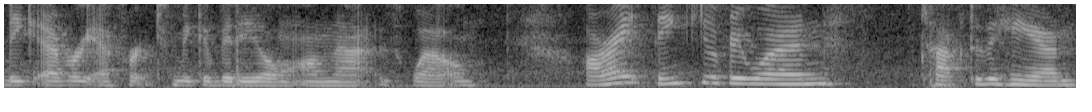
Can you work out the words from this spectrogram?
make every effort to make a video on that as well. All right, thank you everyone. Talk to the hand.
